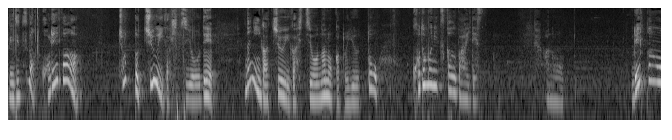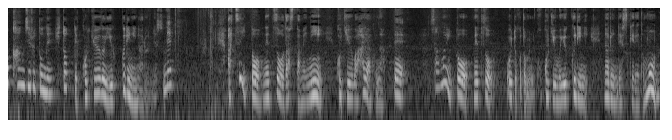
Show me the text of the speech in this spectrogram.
で実はこれがちょっと注意が必要で何が注意が必要なのかというと子供に使う場合です。あの冷感を感じるとね人って呼吸がゆっくりになるんですね。暑いと熱を出すために呼吸は速くなって寒いと熱を置いとくともに呼吸もゆっくりになるんですけれども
